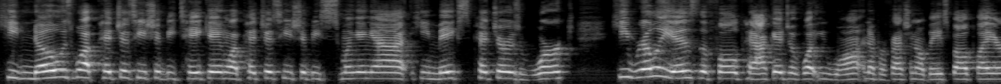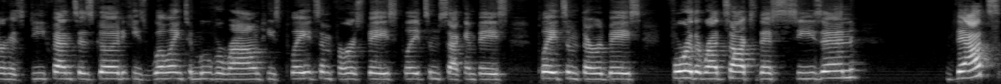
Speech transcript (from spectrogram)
He knows what pitches he should be taking, what pitches he should be swinging at. He makes pitchers work he really is the full package of what you want in a professional baseball player. His defense is good. He's willing to move around. He's played some first base, played some second base, played some third base for the Red Sox this season. That's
